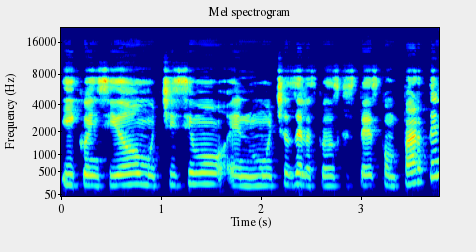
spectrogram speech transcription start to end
y coincido muchísimo en muchas de las cosas que ustedes comparten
